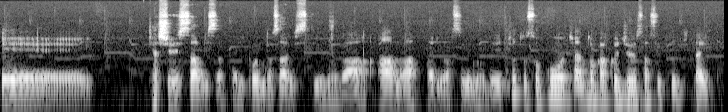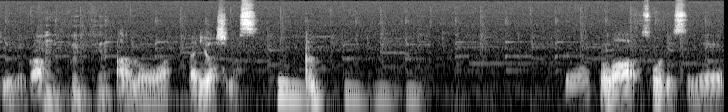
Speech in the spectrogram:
えー、キャッシュレスサービスだったり、ポイントサービスっていうのが、あの、あったりはするので、ちょっとそこをちゃんと拡充させていきたいっていうのが、うんうんうん。あの、あったりはします。うん。うんであとは、そうですね、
